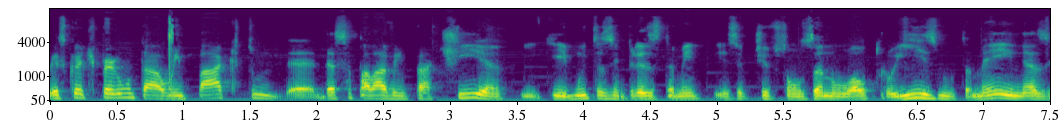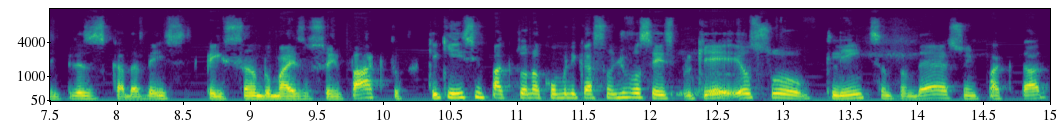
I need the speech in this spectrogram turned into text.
É isso que eu ia te perguntar, o impacto é, dessa palavra empatia, e que muitas empresas também, executivos estão usando o altruísmo também, né? As empresas cada vez pensando mais no seu impacto. O que, que isso impactou na comunicação de vocês? Porque eu sou cliente Santander, sou impactado,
